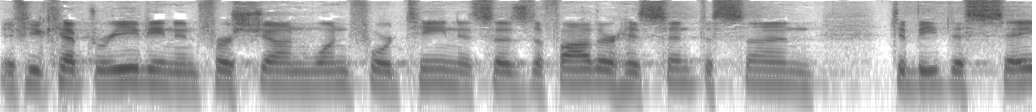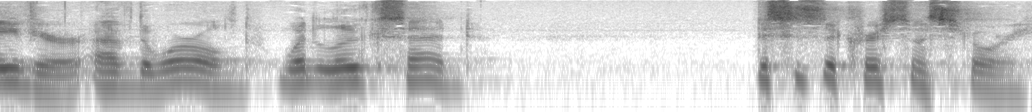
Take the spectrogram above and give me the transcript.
If you kept reading in 1 John 1:14 it says the Father has sent the Son to be the savior of the world. What Luke said. This is the Christmas story.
